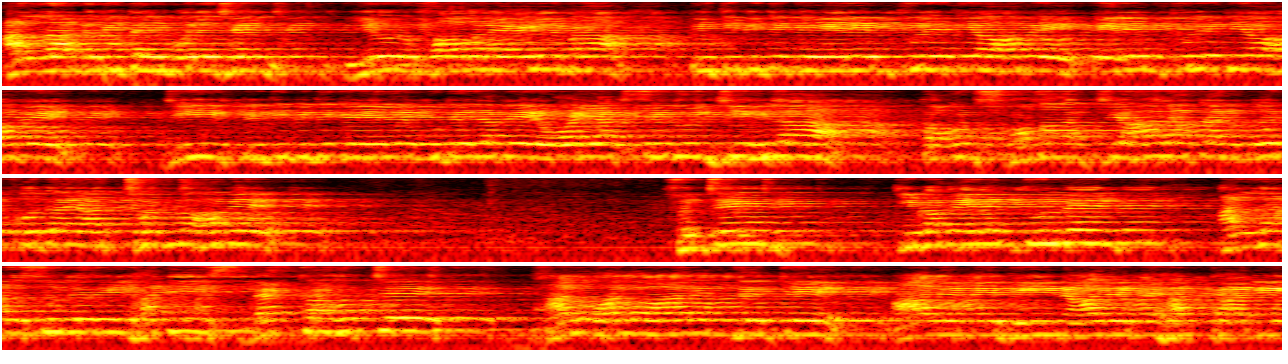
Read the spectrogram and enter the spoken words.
আল্লাহ নবী তাই বলেছেন ইউর ফাউল ইলমা পৃথিবী থেকে এলেম তুলে নেওয়া হবে, এলেম তুলে নেওয়া হবে। জি পৃথিবী থেকে এলেম উঠে যাবে ওয়ায়াকসিদুল জিহলা। তখন সমাজ জাহালাত আর মূর্খতায় আচ্ছন্ন হবে। শুনছেন? কীভাবে এলেম তুলবেন? আল্লাহ রসুলের এই হাদিস ব্যাখ্যা হচ্ছে, ভালো ভালো আলেমদেরকে আলেমে দিন, আলেমে হাক্কানি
